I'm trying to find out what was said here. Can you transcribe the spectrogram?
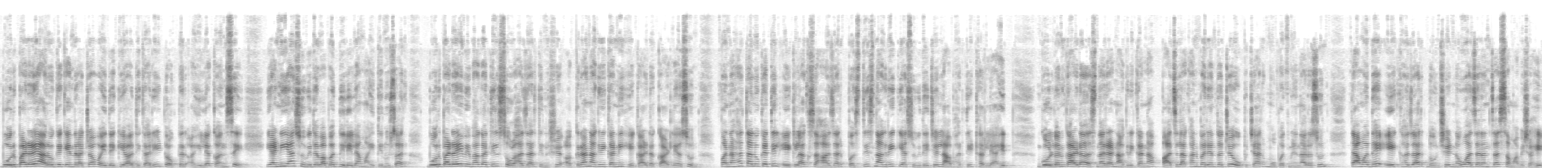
बोरपाडळे आरोग्य केंद्राच्या वैद्यकीय अधिकारी डॉक्टर अहिल्या कनसे यांनी या सुविधेबाबत दिलेल्या माहितीनुसार बोरपाडळे विभागातील सोळा हजार तीनशे अकरा नागरिकांनी हे कार्ड काढले असून पन्हाळा तालुक्यातील एक लाख सहा हजार पस्तीस नागरिक या सुविधेचे लाभार्थी ठरले आहेत. गोल्डन कार्ड असणाऱ्या नागरिकांना पाच लाखांपर्यंतचे उपचार मोफत मिळणार असून त्यामध्ये एक हजार दोनशे नऊ आजारांचा समावेश आहे.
